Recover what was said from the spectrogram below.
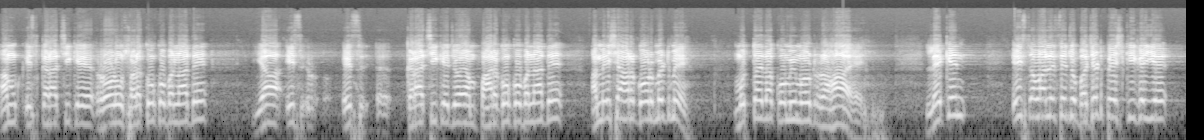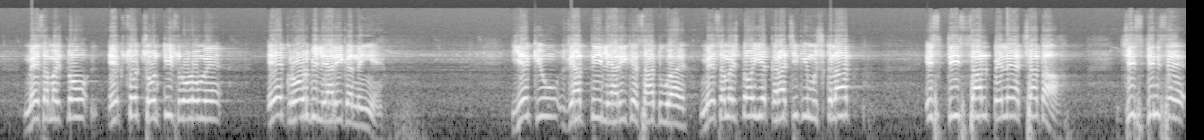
हम इस कराची के रोडों, सड़कों को बना दें या इस इस कराची के जो है, हम पार्कों को बना दें। हमेशा हर गवर्नमेंट में मुतहदा कौमी मोड रहा है। लेकिन इस हवाले से जो बजट पेश की गई है, मैं समझता हूँ, एक रोडों में एक रोड भी लियारी का नहीं है। ये क्यों ज्यादती लियारी के साथ हुआ है? मैं समझता हूँ, ये कराची की मुश्किल इस तीस साल पहले अच्छा था। जिस दिन से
